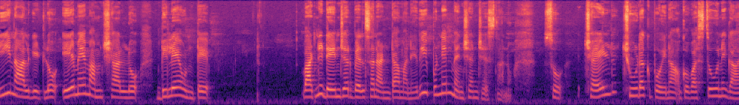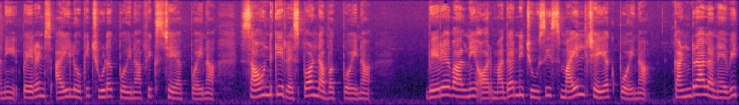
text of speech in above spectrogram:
ఈ నాలుగిట్లో ఏమేం అంశాల్లో డిలే ఉంటే వాటిని డేంజర్ బెల్స్ అని అంటాం అనేది ఇప్పుడు నేను మెన్షన్ చేస్తాను. సో చైల్డ్ చూడకపోయినా ఒక వస్తువుని కానీ పేరెంట్స్ ఐలోకి చూడకపోయినా ఫిక్స్ చేయకపోయినా సౌండ్కి రెస్పాండ్ అవ్వకపోయినా వేరే వాళ్ళని ఆర్ మదర్ని చూసి స్మైల్ చేయకపోయినా కండరాలు అనేవి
